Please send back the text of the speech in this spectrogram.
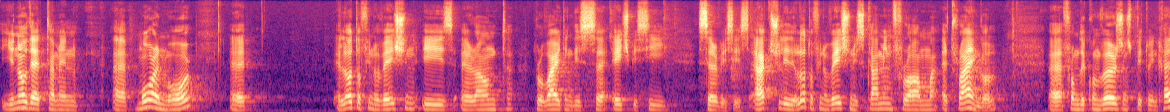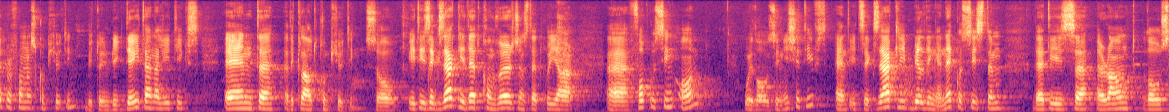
you know that, I mean, uh, more and more, uh, a lot of innovation is around providing these HPC services. Actually, a lot of innovation is coming from a triangle, uh, from the convergence between high-performance computing, between big data analytics, and uh, the cloud computing. So it is exactly that convergence that we are uh, focusing on with those initiatives, and it's exactly building an ecosystem that is uh, around those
